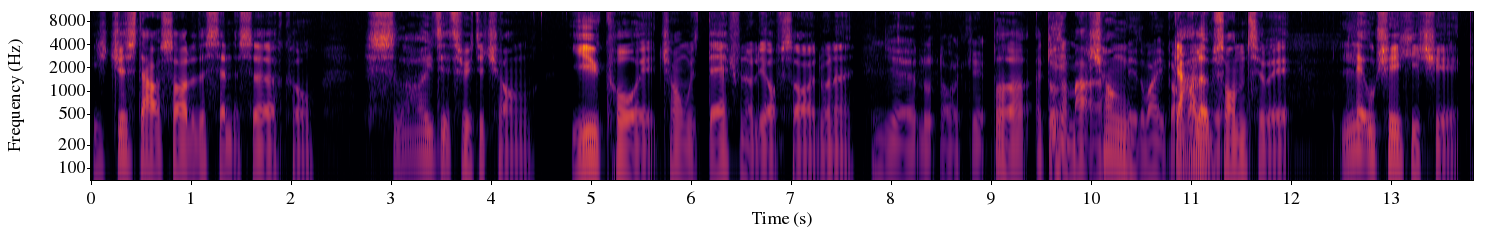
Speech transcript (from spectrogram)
He's just outside of the centre circle. Slides it through to Chong. You caught it. Chong was definitely offside, wasn't he? Yeah, it looked like it. But again, Doesn't matter. Chong Either way, you got gallops it. onto it, little cheeky chip,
